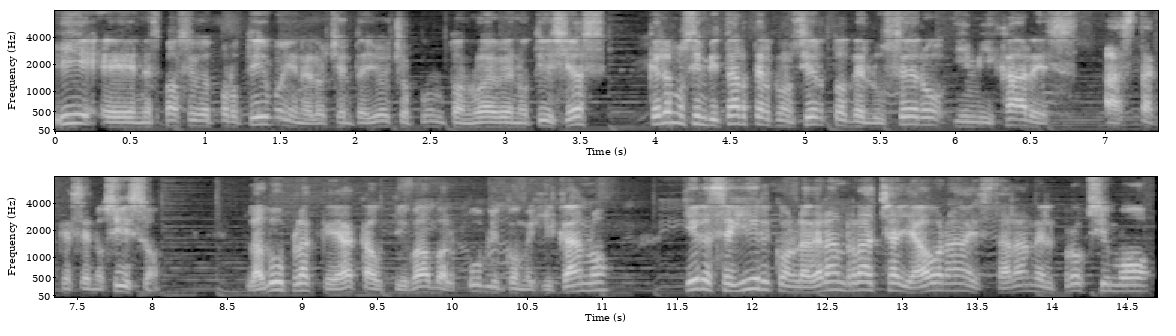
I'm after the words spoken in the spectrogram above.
Y en Espacio Deportivo y en el 88.9 Noticias, queremos invitarte al concierto de Lucero y Mijares, Hasta que se nos hizo. La dupla que ha cautivado al público mexicano quiere seguir con la gran racha y ahora estarán el próximo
